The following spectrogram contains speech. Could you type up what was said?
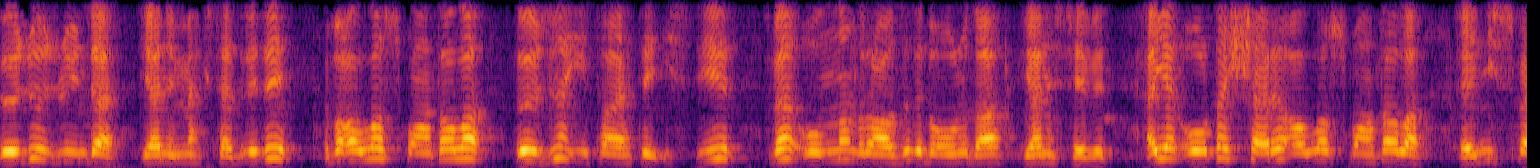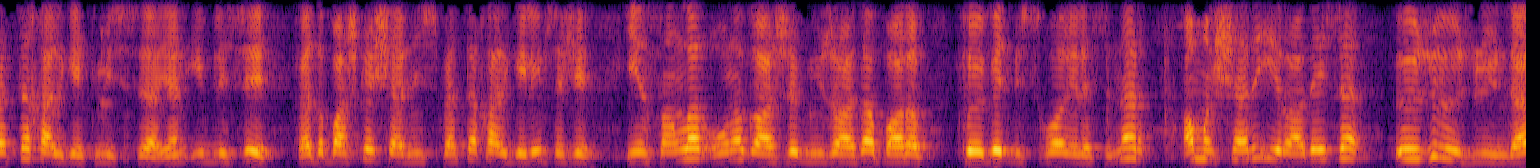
özü özlüyündə yəni məqsədlidir və Allah subhanətə Allah özünə itayəti istəyir və ondan razıdır və onu da yəni sevir. Əgər orada şəri Allah subhanətə Allah e, nisbətdə xəlq etmişsə, yəni iblisi və ya başqa şəri nisbətdə xəlq eləyibsə ki, insanlar ona qarşı mücahidə aparıb, tövbə edib istiğfar eləsinlər, amma şəri iradə isə özü özlüyündə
